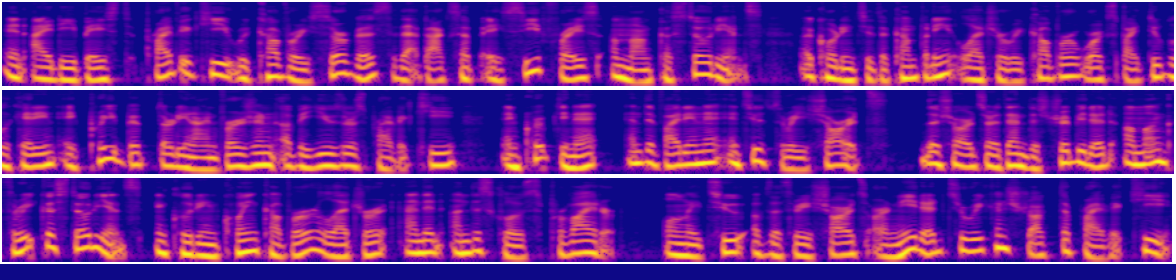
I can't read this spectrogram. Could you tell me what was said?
an ID based private key recovery service that backs up a seed phrase among custodians. According to the company, Ledger Recover works by duplicating a pre BIP39 version of a user's private key, encrypting it, and dividing it into three shards. The shards are then distributed among three custodians, including CoinCover, Ledger, and an undisclosed provider. Only two of the three shards are needed to reconstruct the private key.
